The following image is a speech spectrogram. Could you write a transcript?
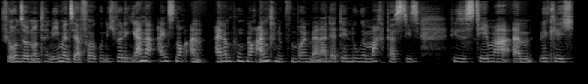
für unseren Unternehmenserfolg. Und ich würde gerne eins noch an einem Punkt noch anknüpfen wollen, Bernadette, den du gemacht hast, dieses, dieses Thema ähm, wirklich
